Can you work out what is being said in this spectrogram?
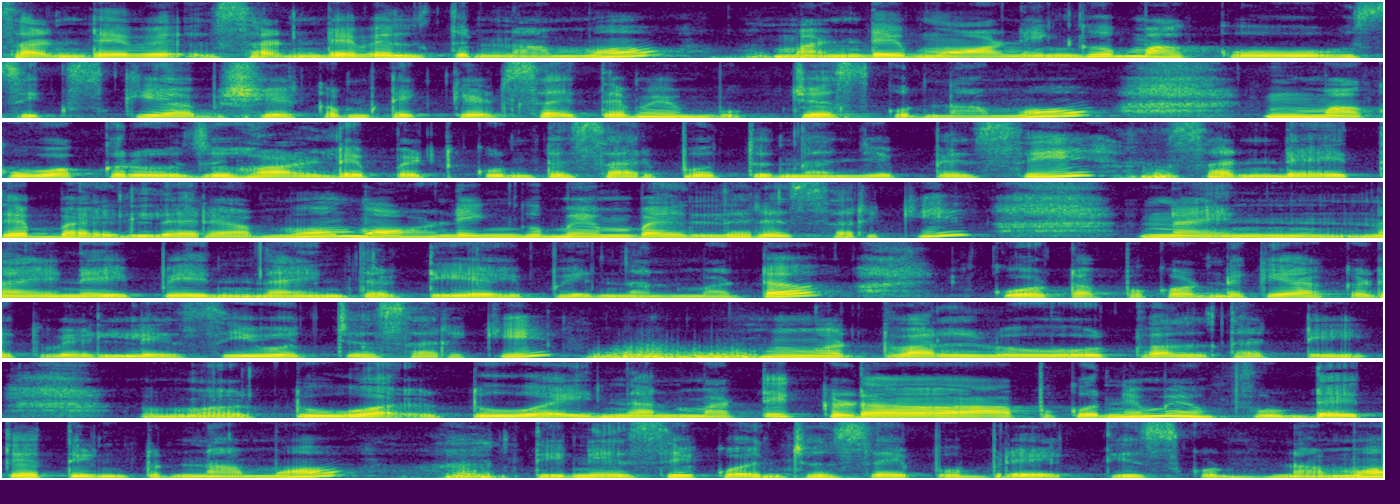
సండే సండే వెళ్తున్నాము. మండే మార్నింగ్ మాకు సిక్స్కి అభిషేకం టికెట్స్ అయితే మేము బుక్ చేసుకున్నాము. మాకు ఒకరోజు హాలిడే పెట్టుకుంటే సరిపోతుందని చెప్పేసి సండే అయితే బయలుదేరాము. మార్నింగ్ మేము బయలుదేరేసరికి నైన్ నైన్ అయిపోయింది నైన్ థర్టీ అయిపోయింది అనమాట కోటప్పకొండకి అక్కడికి వెళ్ళేసి వచ్చేసరికి twelve twelve thirty two two అయిందనమాట. ఇక్కడ ఆపుకొని మేము ఫుడ్ అయితే తింటున్నాము. తినేసి కొంచెం సేపు బ్రేక్ తీసుకుంటున్నాము.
